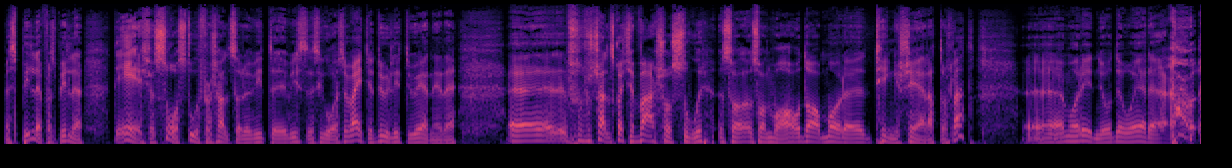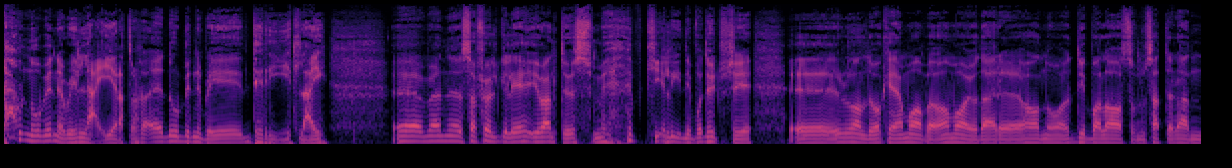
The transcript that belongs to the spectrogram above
Men spiller for spiller, det er ikke så stor forskjell som det viste seg i går. Så vet at du er litt uenig i det. Uh, forskjellen skal ikke være så stor som så den var, og da må ting skje, rett og slett. Uh, Mourinho, det Nå begynner jeg å bli lei, rett og slett. Nå begynner jeg å bli dritlei. Eh, Men eh, selvfølgelig, Juventus med Chiellini Bonucci. eh, Ronaldo ok, han var, jo der, han og Dybala som setter den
